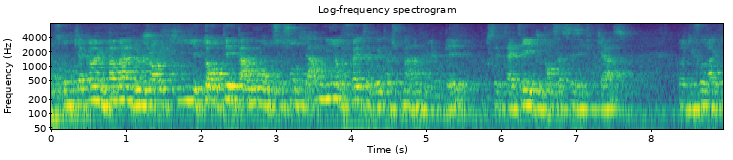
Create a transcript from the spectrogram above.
Donc il y a quand même pas mal de gens qui, tentés par nous, se sont dit Ah oui, en fait, ça doit être un sous-marin du BNP ça a été, je pense, assez efficace. Donc il faudra que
